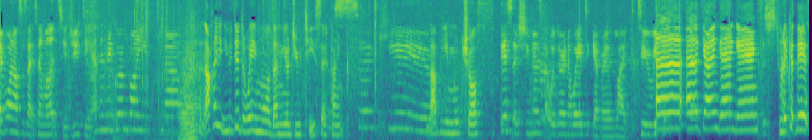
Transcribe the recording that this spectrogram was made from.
everyone else is like saying, well, it's your duty, and then they go and buy you flowers. I think you did way more than your duty, so thanks. So cute. Love you muchos. This, and she knows that we're going away together in like two weeks. Uh, uh, gang, gang, gang. So she's trying Look to- at this.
